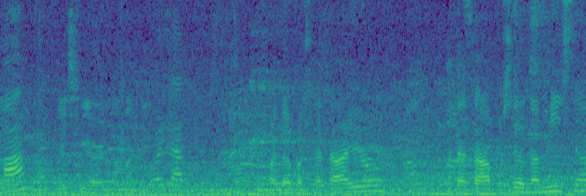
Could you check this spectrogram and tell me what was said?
Ha? Palabas na tayo. Tatapos na ng misa.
